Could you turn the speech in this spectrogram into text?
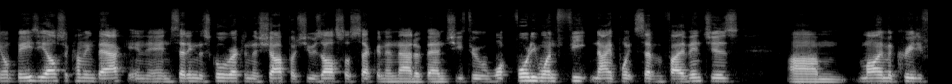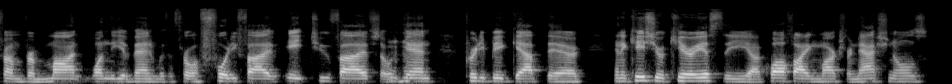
you know, Basie also coming back and, and setting the school record in the shot, but she was also second in that event. She threw 41 feet 9.75 inches. Um, Molly McCready from Vermont won the event with a throw of 45 825. So Mhm. again, pretty big gap there. And in case you're curious, the uh, qualifying marks for nationals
